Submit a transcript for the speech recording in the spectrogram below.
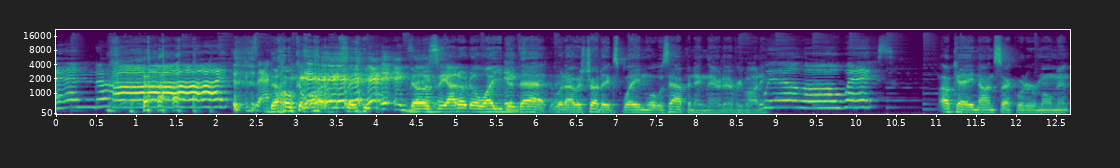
And I. exactly. No, come on. See, exactly. No, see, I don't know why you did that when I was trying to explain what was happening there to everybody. Will always Okay, non sequitur moment.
